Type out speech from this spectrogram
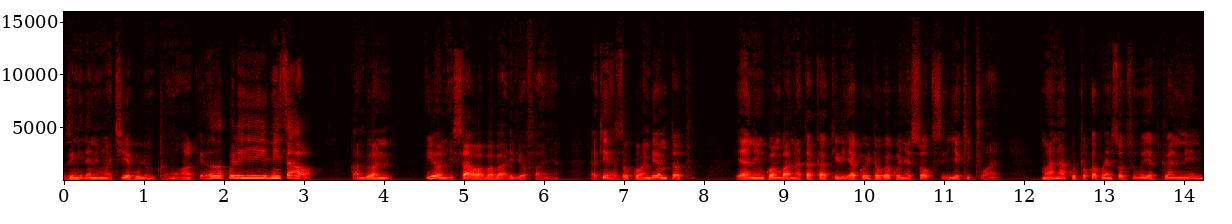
zingine nimwachie huyu mtumwa wake. Sasa kweli hii ni sawa kaambiwa hiyo ni sawa baba alivyofanya. Lakini sasa ukuambie mtoto yaani kwamba anataka akili yako itoke kwenye socks ije kichwani. Maana kutoka kwenye socks kuja kichwani nini?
